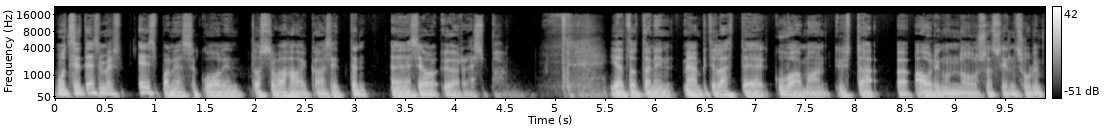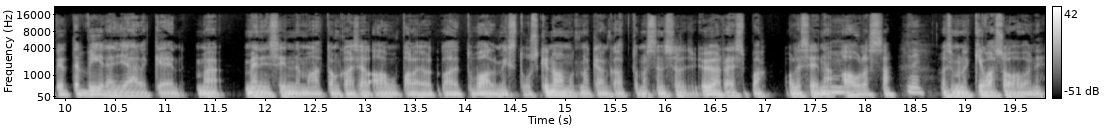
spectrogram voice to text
Mutta sitten esimerkiksi Espanjassa, kun olin tuossa vähän aikaa sitten, eh, se on yörespa. Ja tota niin, meidän piti lähteä kuvaamaan yhtä auringon nousua siinä suurin piirtein viiden jälkeen. Mä menin sinne, mä ajattelin, onkaan siellä aamupala jo laitettu valmiiksi. Tuskin on, mutta mä käyn katsomassa. Niin se oli yörespa oli siinä mm. aulassa. Niin. Oli semmoinen kiva sohva, niin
